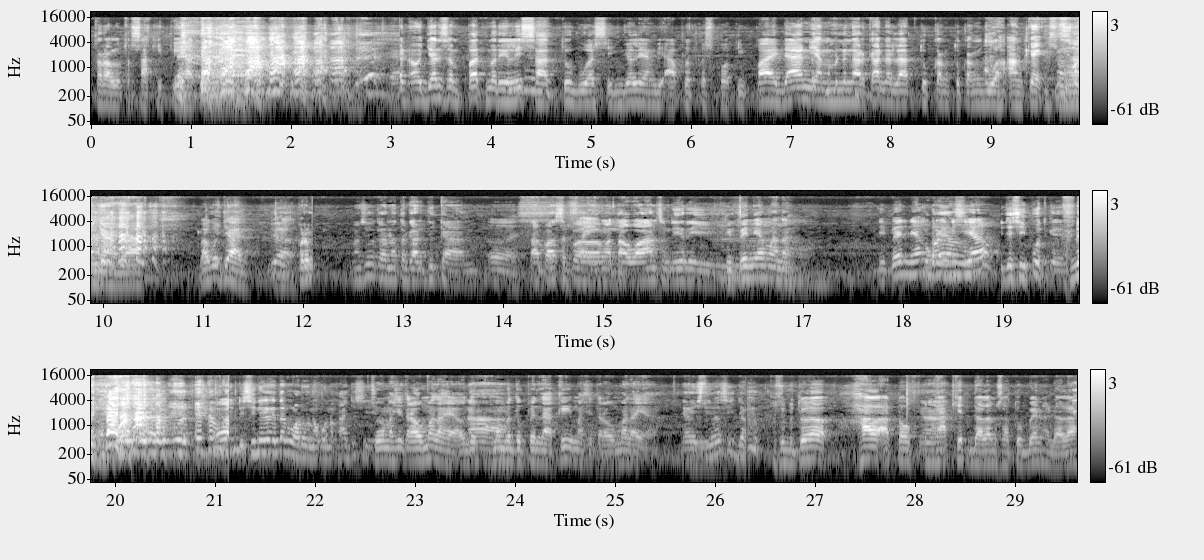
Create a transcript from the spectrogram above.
terlalu tersakiti hati. dan Ojan sempat merilis satu buah single yang diupload ke Spotify dan yang mendengarkan adalah tukang-tukang buah angke semuanya ya. Bagus Jan. Ya. Per- Maksudnya karena tergantikan Oh, tanpa sepengetahuan sendiri. Di band yang mana? Di band yang Pokoknya berinisial? DJ Siput kayaknya. di sini kan kita keluar unek-unek aja sih. Cuma masih trauma lah ya untuk Nah. membentuk band laki masih trauma lah ya. Yang istilah sih jangan sebetulnya hal atau penyakit dalam satu band adalah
